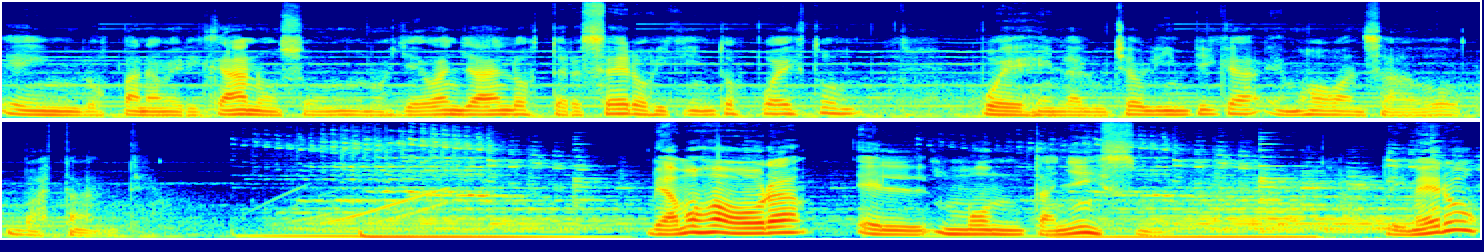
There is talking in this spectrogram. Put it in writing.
en los Panamericanos nos llevan ya en los terceros y quintos puestos, pues en la lucha olímpica hemos avanzado bastante. Veamos ahora el montañismo. Primero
